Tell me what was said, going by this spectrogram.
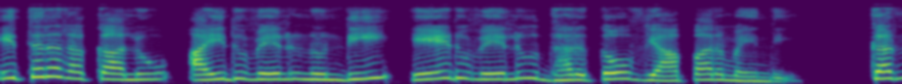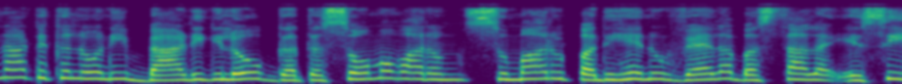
ఇతర రకాలు ఐదు వేలు నుండి ఏడు వేలు ధరతో వ్యాపారమైంది. కర్ణాటకలోని బ్యాడిగిలో గత సోమవారం సుమారు పదిహేను వేల బస్తాల ఎసి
